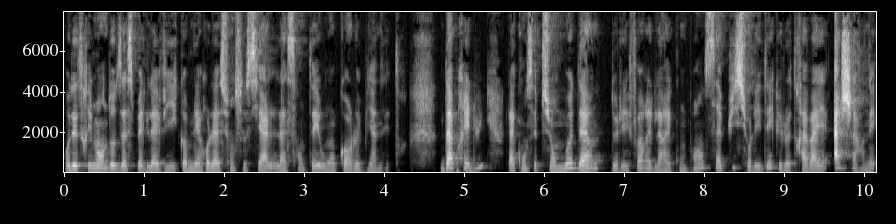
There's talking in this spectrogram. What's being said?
au détriment d'autres aspects de la vie comme les relations sociales, la santé ou encore le bien-être. D'après lui, la conception moderne de l'effort et de la récompense s'appuie sur l'idée que le travail acharné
